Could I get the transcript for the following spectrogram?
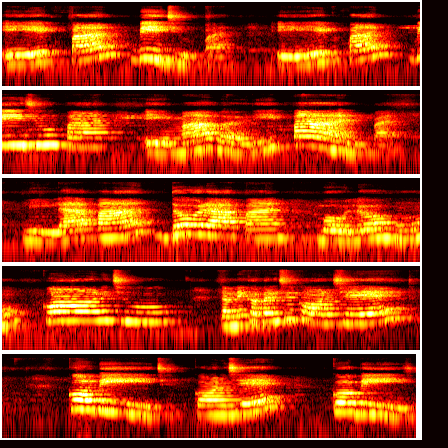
એક પાન, બીજું પાન. એક પાન, બીજું પાન. એમાં વળી પાન પાન. લીલા પાન ધોળા પાન બોલો હું કોણ છું? તમને ખબર છે કોણ છે? કોબીજ. કોણ છે? કોબીજ.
